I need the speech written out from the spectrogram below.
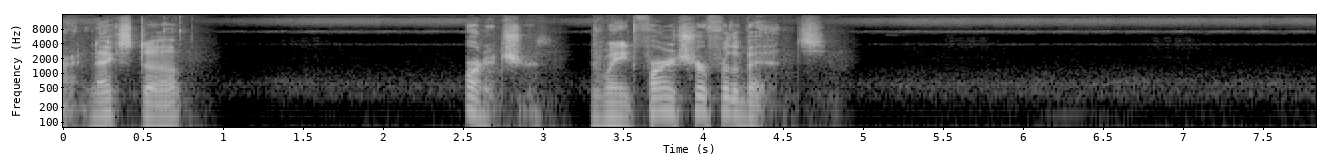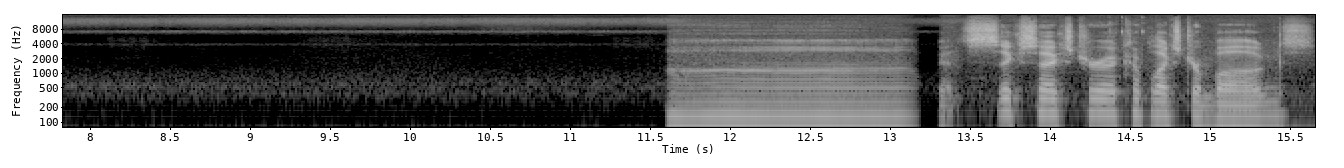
Alright, next up. Furniture. We need furniture for the beds. Uh, got six extra, a couple extra bugs.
